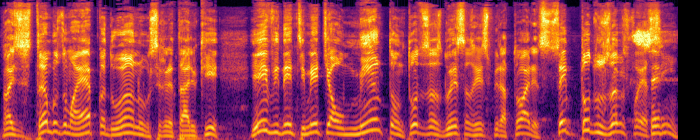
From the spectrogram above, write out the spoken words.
nós estamos numa época do ano, secretário, que evidentemente aumentam todas as doenças respiratórias. Sempre, todos os anos foi assim.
